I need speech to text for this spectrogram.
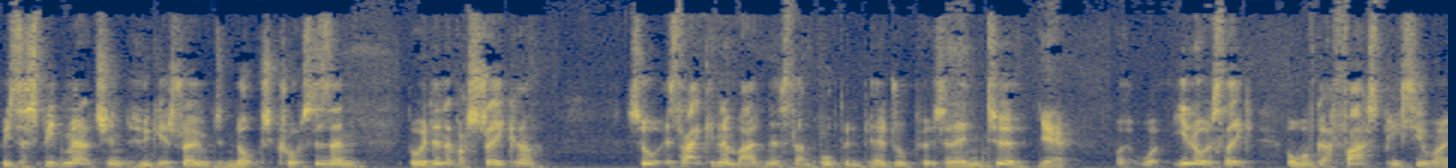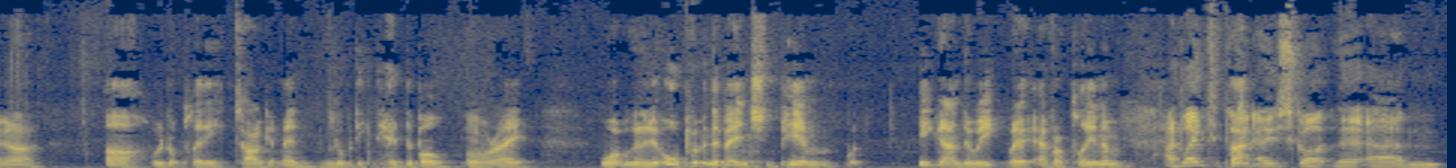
he's a speed merchant who gets round and knocks crosses in. But we didn't have a striker, so it's that kind of madness that I'm hoping Pedro puts an end to. Yeah. You know, it's like, oh, we've got a fast pacey winger. Oh, we don't play any target men. Nobody can head the ball. All right. What we're going to do? Oh, put him in the bench and pay him what, eight grand a week without ever playing him. I'd like to point That- out, Scott, that um,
